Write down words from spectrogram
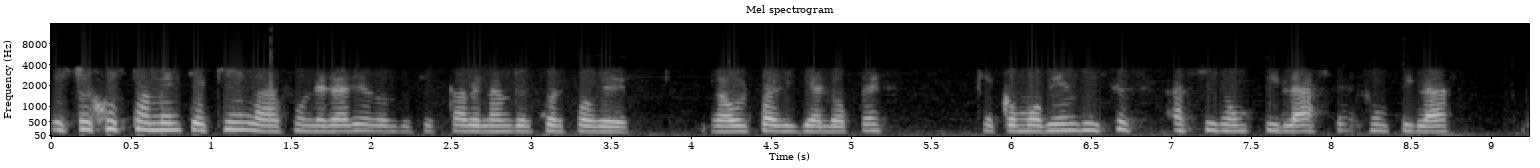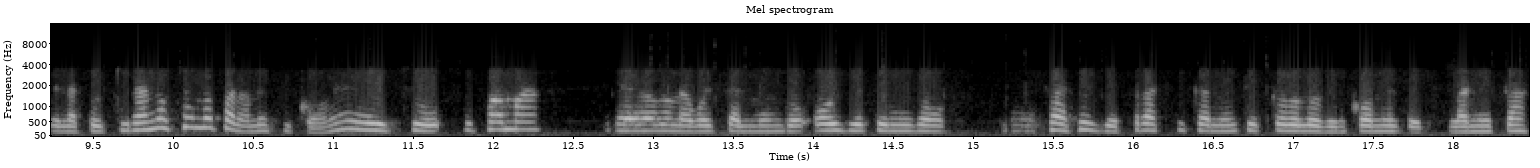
Estoy justamente aquí en la funeraria donde se está velando el cuerpo de Raúl Padilla López, que como bien dices ha sido un pilar, es un pilar de la cultura, no solo para México, ¿eh? su, fama le ha dado la vuelta al mundo. Hoy he tenido mensajes de prácticamente todos los rincones del planeta,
